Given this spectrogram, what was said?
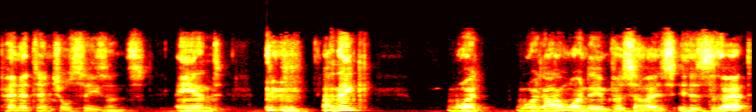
penitential seasons, and I think what what I want to emphasize is that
